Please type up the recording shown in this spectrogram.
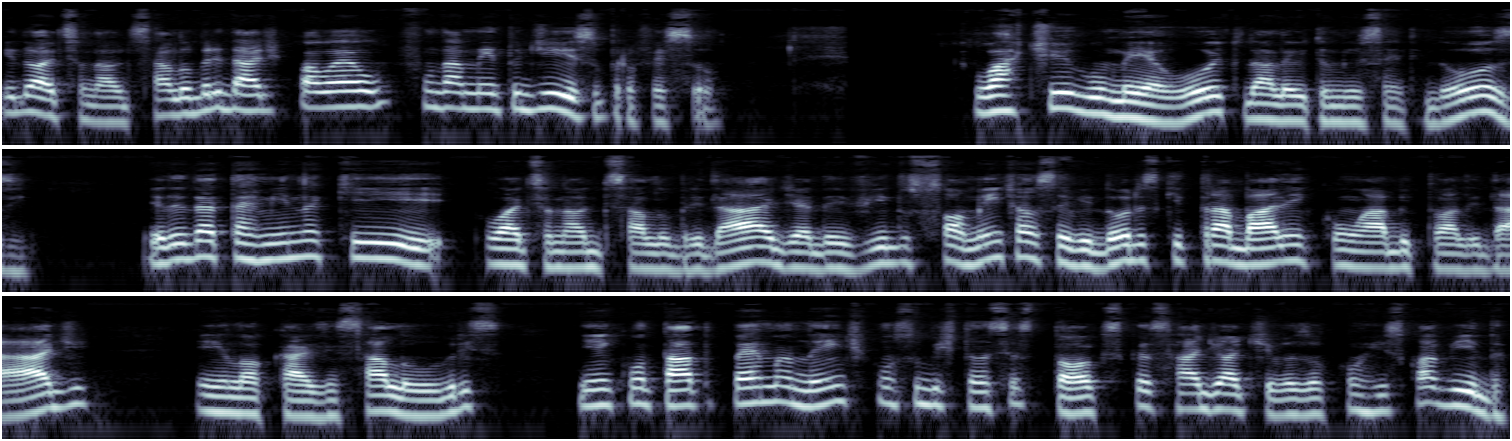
E do adicional de insalubridade, qual é o fundamento disso, professor? O artigo 68 da Lei 8.112, ele determina que o adicional de salubridade é devido somente aos servidores que trabalhem com habitualidade em locais insalubres e em contato permanente com substâncias tóxicas, radioativas ou com risco à vida.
